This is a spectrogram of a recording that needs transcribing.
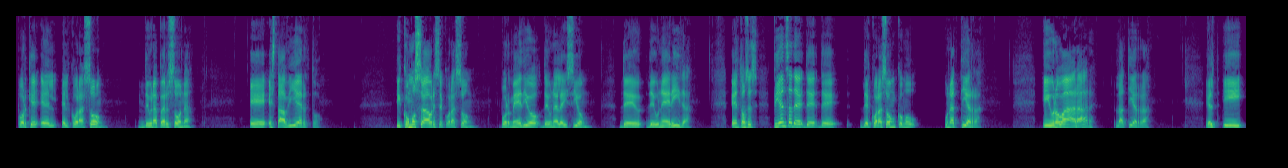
Porque el, corazón de una persona eh, está abierto. ¿Y cómo se abre ese corazón? Por medio de una lesión, de, una herida. Entonces, piensa del corazón como una tierra. Y uno va a arar la tierra y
